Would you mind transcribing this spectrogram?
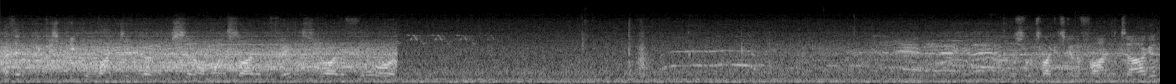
I think because people like to uh, sit on one side of the fence, either for or This looks like it's going to find the target.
